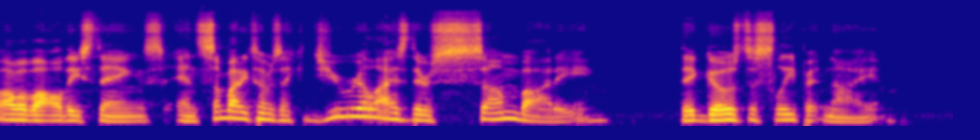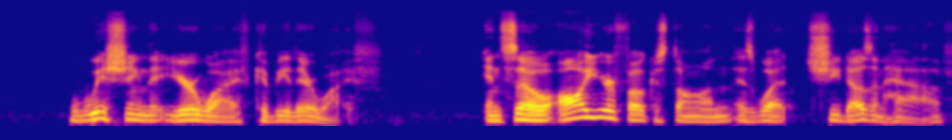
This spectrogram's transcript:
blah blah blah all these things and somebody told me like do you realize there's somebody that goes to sleep at night wishing that your wife could be their wife and so all you're focused on is what she doesn't have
